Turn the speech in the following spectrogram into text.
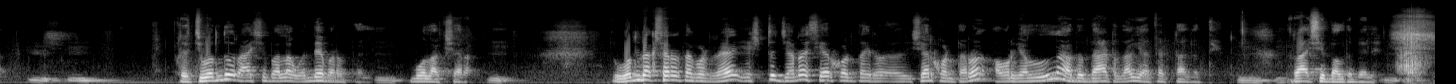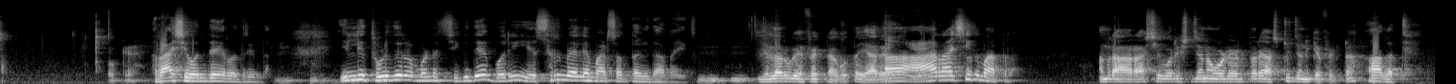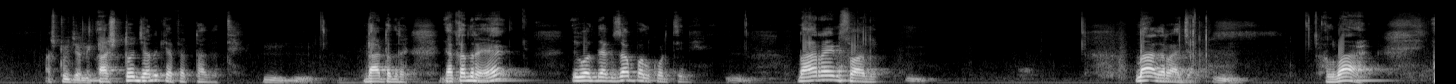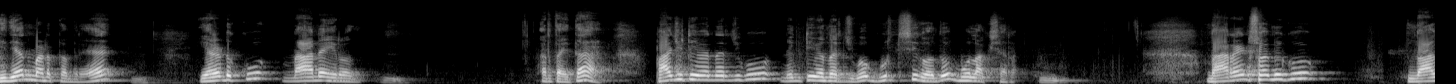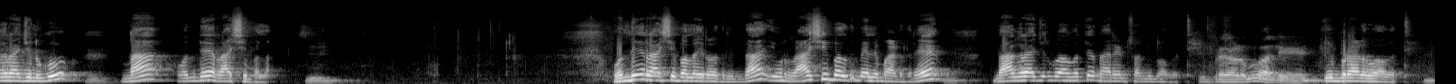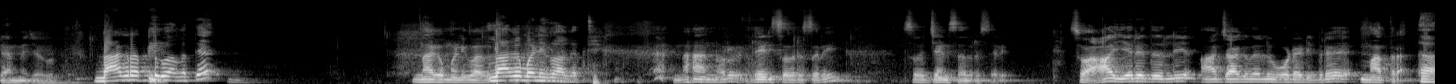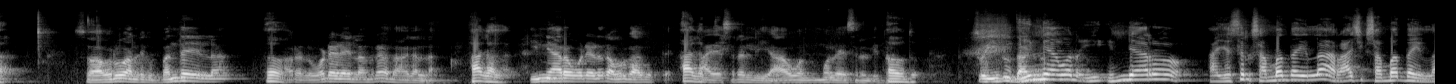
ಪ್ರತಿಯೊಂದು ರಾಶಿ ಬಲ ಒಂದೇ ಬರುತ್ತೆ ಅಲ್ಲಿ ಮೂಲ ಮೂಲಾಕ್ಷರ. ಒಂದು ಅಕ್ಷರ ತಗೊಂಡ್ರೆ ಎಷ್ಟು ಜನ ಸೇರ್ಕೊಳ್ತಾ ಇರೋ ಸೇರ್ಕೊಳ್ತಾರೋ ಅವ್ರಿಗೆಲ್ಲ ಅದು ದಾಟದಾಗ ಎಫೆಕ್ಟ್ ಆಗುತ್ತೆ. ರಾಶಿ ಬಲದ ಮೇಲೆ. ಓಕೆ ರಾಶಿ ಒಂದೇ ಇರೋದ್ರಿಂದ. ಇಲ್ಲಿ ತುಳಿದಿರೋ ಮಣ್ಣು ಸಿಗದೆ ಬರೀ ಹೆಸರು ಮೇಲೆ ಮಾಡಿಸೋಂಥ ವಿಧಾನ ಇದು. ಎಲ್ಲರಿಗೂ ಎಫೆಕ್ಟ್ ಆಗುತ್ತಾ? ಯಾರು ಆ ಆ ರಾಶಿಗೆ ಮಾತ್ರ. ಅಂದ್ರೆ ಆ ರಾಶಿ ಎಷ್ಟು ಜನ ಓಡಾಡ್ತಾರೆ ಅಷ್ಟು ಜನಕ್ಕೆ ಎಫೆಕ್ಟ್ ಆಗತ್ತೆ. ಅಷ್ಟು ಜನಕ್ಕೆ. ಅಷ್ಟು ಜನಕ್ಕೆ ಎಫೆಕ್ಟ್ ಆಗುತ್ತೆ. ದಾಟಿದ್ರೆ. ಯಾಕಂದರೆ ಈಗ ಒಂದು ಎಕ್ಸಾಂಪಲ್ ಕೊಡ್ತೀನಿ. ನಾರಾಯಣ ಸ್ವಾಮಿ. ನಾಗರಾಜ. ಅಲ್ವಾ? ಇದೇನು ಮಾಡುತ್ತಂದರೆ ಎರಡಕ್ಕೂ ನಾನೇ ಇರೋದು. ಅರ್ಥ ಆಯ್ತಾ? ಪಾಸಿಟಿವ್ ಎನರ್ಜಿಗೂ ನೆಗೆಟಿವ್ ಎನರ್ಜಿಗೂ ಗುರ್ತು ಸಿಗೋದು ಮೂಲಾಕ್ಷರ. ನಾರಾಯಣ ಸ್ವಾಮಿಗೂ ನಾಗರಾಜನಿಗೂ ನಾ ಒಂದೇ ರಾಶಿ ಬಲ. ಒಂದೇ ರಾಶಿ ಬಲ ಇರೋದ್ರಿಂದ ಇವ್ರು ರಾಶಿ ಬಲದ ಮೇಲೆ ಮಾಡಿದ್ರೆ ನಾಗರಾಜರಿಗೂ ಆಗುತ್ತೆ ನಾರಾಯಣ ಸ್ವಾಮಿಗೂ ಆಗುತ್ತೆ. ಇಬ್ಬರುಗಳಿಗೂ ಅಲ್ಲಿ ಇಬ್ಬರಾಳಿಗೂ ಆಗುತ್ತೆ. ಡ್ಯಾಮೇಜ್ ಆಗುತ್ತೆ. ನಾಗರತ್ನಗೂ ಆಗುತ್ತೆ. ನಾಗಮಣಿಗೂ ಆಗುತ್ತೆ. ನಾಗಮಣಿಗೂ ಆಗುತ್ತೆ. ನಾನು ಲೇಡೀಸ್ ಆದರೂ ಸರಿ ಸೊ ಜೆಂಟ್ಸ್ ಆದರೂ ಸರಿ. ಸೊ ಆ ಏರಿಯಾದಲ್ಲಿ ಆ ಜಾಗದಲ್ಲಿ ಓಡಾಡಿದರೆ ಮಾತ್ರ. ಹಾಂ. ಸೊ ಅವರು ಅಲ್ಲಿಗೆ ಬಂದೇ ಇಲ್ಲ. ಅವರಲ್ಲಿ ಓಡಾಡೇ ಇಲ್ಲ ಅಂದರೆ ಅದು ಆಗಲ್ಲ. ಆಗಲ್ಲ. ಇನ್ಯಾರೋ ಓಡಾಡಿದ್ರೆ ಅವ್ರಿಗಾಗುತ್ತೆ ಆಗುತ್ತೆ. ಆ ಹೆಸರಲ್ಲಿ ಯಾವ ಒಂದು ಮೂಲ ಹೆಸರಲ್ಲಿ ಹೌದು. ಸೊ ಇದು ಇನ್ಯಾವ ಇನ್ಯಾರೋ ಆ ಹೆಸರಿಗೆ ಸಂಬಂಧ ಇಲ್ಲ ಆ ರಾಶಿಗೆ ಸಂಬಂಧ ಇಲ್ಲ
